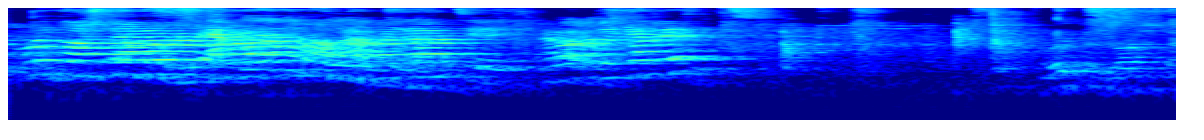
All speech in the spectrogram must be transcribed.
ওই দশটা এগারোটা এগারোটা ভালো আছে এগারোটা হয়ে যাবে ওই তো দশটা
